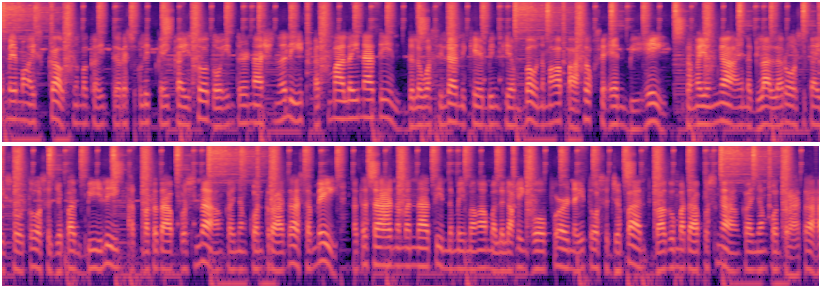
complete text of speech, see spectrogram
kung may mga scouts na magka-interest ulit kay Kai Soto internationally at malay natin dalawa sila ni Kevin Kiambao na makapasok sa NBA. Sa ngayon nga naglalaro si Kai Soto sa Japan B-League at matatapos na ang kanyang kontrata sa May at asahan naman natin na may mga malalaking offer na ito sa Japan bago matapos nga ang kanyang kontrata.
